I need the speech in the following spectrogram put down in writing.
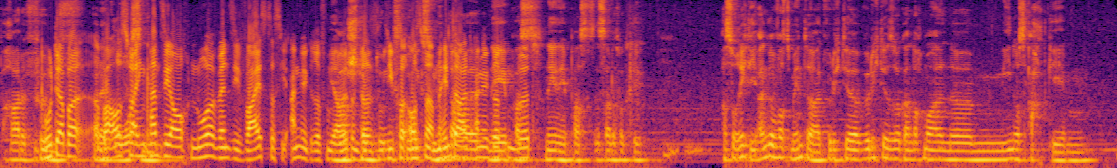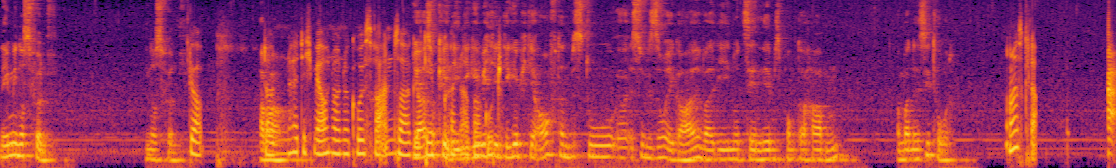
Parade 5. Gut, aber, aber ausweichen kann sie auch nur, wenn sie weiß, dass sie angegriffen Ja, wird stimmt. und dass du die liegst, von außen im am Hinterhalt angegriffen nee, wird. passt. Nee, nee, passt. Ist alles okay. Achso, richtig. Angriff aus dem Hinterhalt. Würde ich dir, würde ich dir sogar nochmal eine minus 8 geben. Nee, minus 5. Minus 5. Ja, Aber. dann hätte ich mir auch noch eine größere Ansage Ja, ist geben okay, die, können, die aber gebe ich, die gebe ich dir auf, dann bist du, äh, ist sowieso egal, weil die nur 10 Lebenspunkte haben. Aber dann ist sie tot. Alles klar. Ah,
